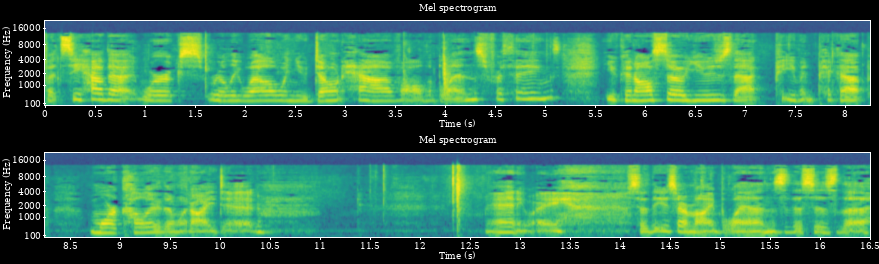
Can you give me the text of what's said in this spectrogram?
But see how that works really well when you don't have all the blends for things? You can also use that, to even pick up more color than what I did. Anyway, so these are my blends. This is the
